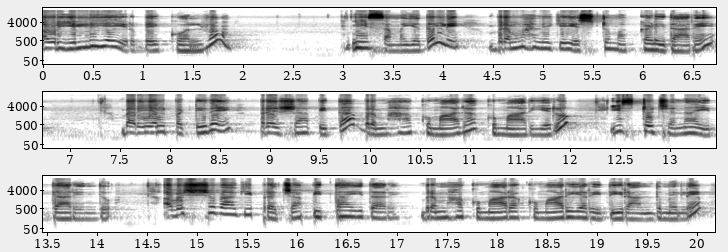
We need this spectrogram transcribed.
ಅವರು ಇಲ್ಲಿಯೇ ಇರಬೇಕು ಅಲ್ವಾ? ಈ ಸಮಯದಲ್ಲಿ ಬ್ರಹ್ಮನಿಗೆ ಎಷ್ಟು ಮಕ್ಕಳಿದ್ದಾರೆ? ಬರೆಯಲ್ಪಟ್ಟಿದೆ, ಪ್ರಜಾಪಿತ ಬ್ರಹ್ಮ ಕುಮಾರ ಕುಮಾರಿಯರು ಇಷ್ಟು ಜನ ಇದ್ದಾರೆಂದು. ಅವಶ್ಯವಾಗಿ ಪ್ರಜಾಪಿತ ಇದ್ದಾರೆ. ಬ್ರಹ್ಮ ಕುಮಾರ ಕುಮಾರಿಯರಿದ್ದೀರಾ ಅಂದಮೇಲೆ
